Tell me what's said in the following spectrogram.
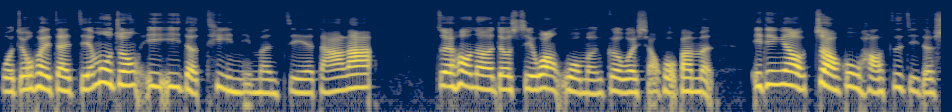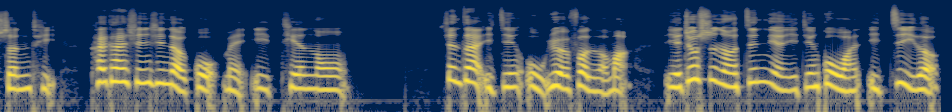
我就会在节目中一一的替你们解答啦。最后呢，就希望我们各位小伙伴们一定要照顾好自己的身体。开开心心的过每一天哦。现在已经五月份了嘛，也就是呢，今年已经过完一季了，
